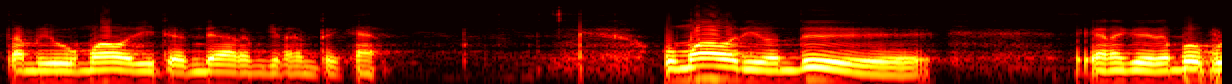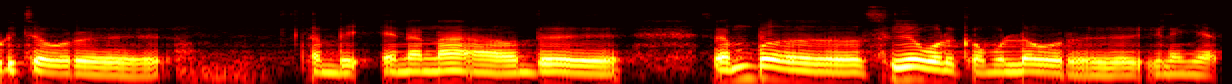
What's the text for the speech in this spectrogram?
தம்பி உமாவதிட்ட இருந்தே இருக்கேன் உமாவதி வந்து எனக்கு ரொம்ப பிடிச்ச ஒரு தம்பி. என்னென்னா வந்து ரொம்ப சுய ஒழுக்கம் உள்ள ஒரு இளைஞர்.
